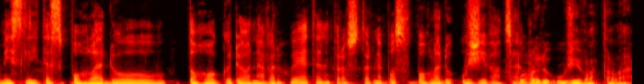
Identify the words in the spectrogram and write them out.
Myslíte z pohledu toho, kdo navrhuje ten prostor, nebo z pohledu uživatele? Z pohledu uživatele.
